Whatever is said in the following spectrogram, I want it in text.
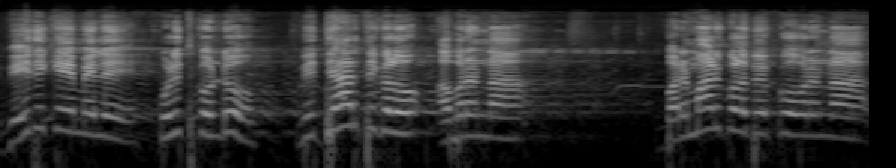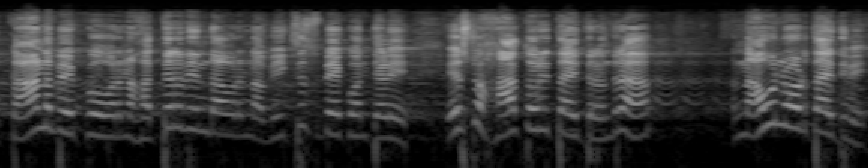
ವೇದಿಕೆಯ ಮೇಲೆ ಕುಳಿತುಕೊಂಡು ವಿದ್ಯಾರ್ಥಿಗಳು ಅವರನ್ನ ಬರಮಾಡಿಕೊಳ್ಬೇಕು, ಅವರನ್ನ ಕಾಣಬೇಕು, ಅವರನ್ನ ಹತ್ತಿರದಿಂದ ಅವರನ್ನ ವೀಕ್ಷಿಸಬೇಕು ಅಂತೇಳಿ ಎಷ್ಟು ಹಾತೊರಿತಾ ಇದ್ರಂದ್ರ ನಾವು ನೋಡ್ತಾ ಇದ್ವಿ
